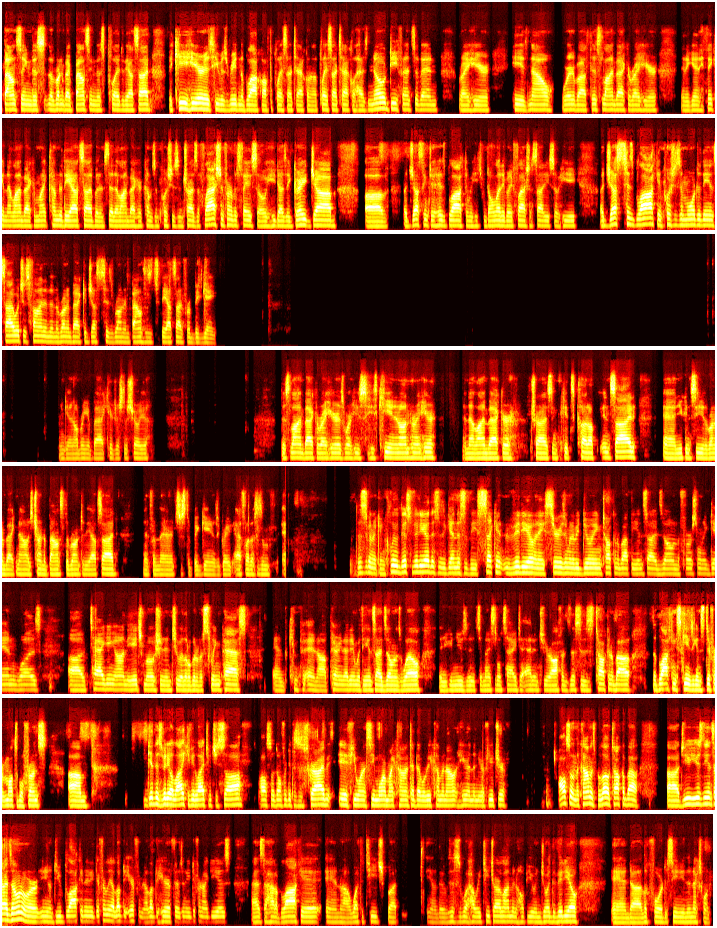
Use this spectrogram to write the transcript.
bouncing this the running back bouncing this play to the outside. The key here is he was reading the block off the play side tackle. And the play side tackle has no defensive end right here. He is now worried about this linebacker right here. And again, thinking that linebacker might come to the outside, but instead that linebacker comes and pushes and tries to flash in front of his face. So he does a great job of adjusting to his block, and we teach him don't let anybody flash inside you. So he adjusts his block and pushes him more to the inside, which is fine. And then the running back adjusts his run and bounces to the outside for a big gain. Again, I'll bring it back here just to show you. This linebacker right here is where he's he's keying on right here. And that linebacker tries and gets cut up inside and you can see the running back now is trying to bounce the run to the outside. And from there, it's just a big gain. It's a great athleticism. And This is going to conclude this video. This is, again, this is the second video in a series I'm going to be doing talking about the inside zone. The first one, again, was uh, tagging on the H motion into a little bit of a swing pass and, and uh, pairing that in with the inside zone as well. And you can use it. It's a nice little tag to add into your offense. This is talking about the blocking schemes against different multiple fronts. Um, give this video a like if you liked what you saw. Also, don't forget to subscribe if you want to see more of my content that will be coming out here in the near future. Also, in the comments below, talk about uh, do you use the inside zone or you know do you block it any differently? I'd love to hear from you. I'd love to hear if there's any different ideas as to how to block it and uh, what to teach. But you know, this is what how we teach our alignment. I hope you enjoyed the video and uh, look forward to seeing you in the next one.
